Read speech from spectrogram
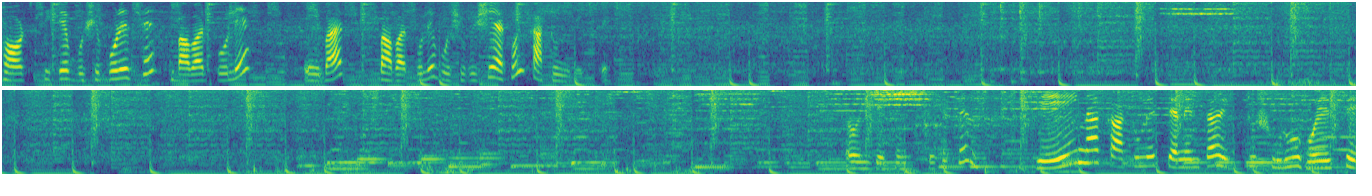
হট সিটে বসে পড়েছে, বাবার কোলে, এবার বাবার কোলে বসে বসে এখন কার্টুন দেখবে। ওই দেখুন দেখেছেন? যেই না কার্টুনের চ্যানেলটা একটু শুরু হয়েছে,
